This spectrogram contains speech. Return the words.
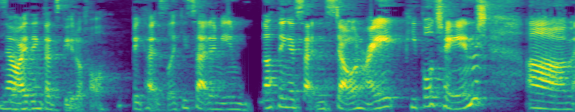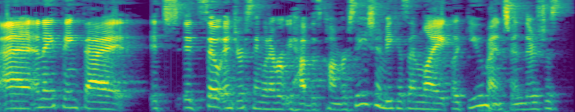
No, I think that's beautiful because, like you said, I mean, nothing is set in stone, right? People change. Um, and, and I think that it's it's so interesting whenever we have this conversation because I'm like like you mentioned there's just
